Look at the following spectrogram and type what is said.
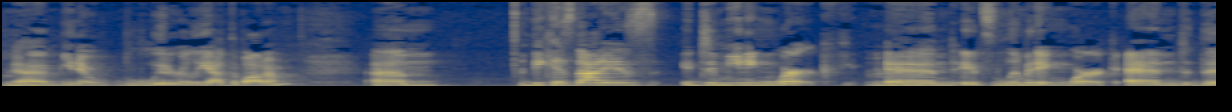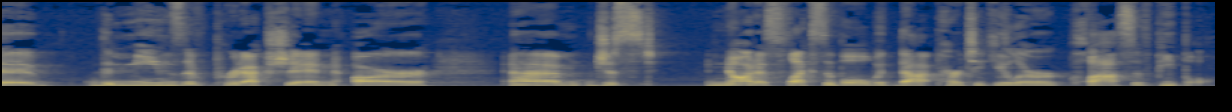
um, you know literally at the bottom um, because that is demeaning work and it's limiting work and the the means of production are um, just not as flexible with that particular class of people.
